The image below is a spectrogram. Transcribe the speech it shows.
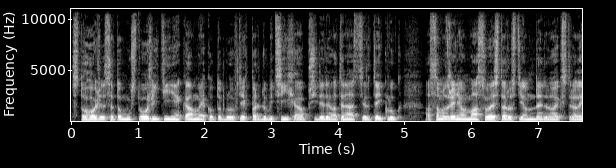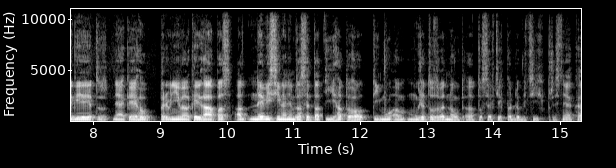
z toho, že se to mužstvo řítí někam, jako to bylo v těch Pardubicích a přijde 19 letý kluk a samozřejmě on má svoje starosti, on jde do extraligy, je to nějaký jeho první velký zápas a nevisí na něm zase ta tíha toho týmu a může to zvednout a to se v těch Pardubicích přesně jaká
